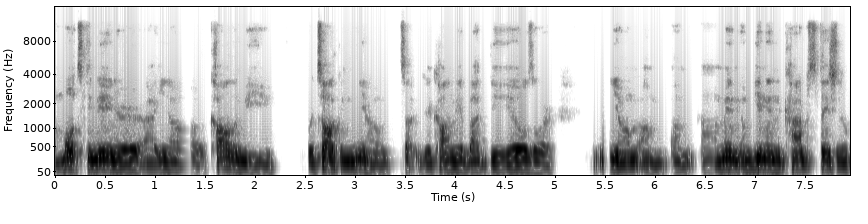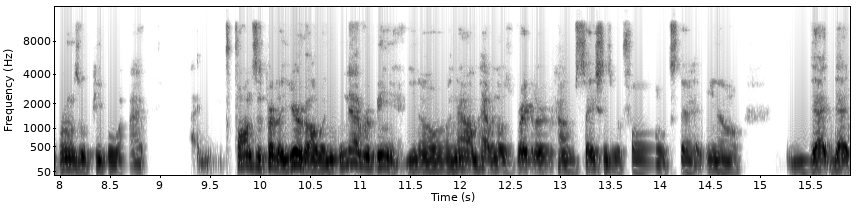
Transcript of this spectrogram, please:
multimillionaire, uh, you know, calling me. We're talking, you know, they're calling me about deals, or you know, I'm I'm I'm, in, I'm getting in the conversation of rooms with people. I, I for instance, probably a year ago, I would never be in, you know, and now I'm having those regular conversations with folks that you know that that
